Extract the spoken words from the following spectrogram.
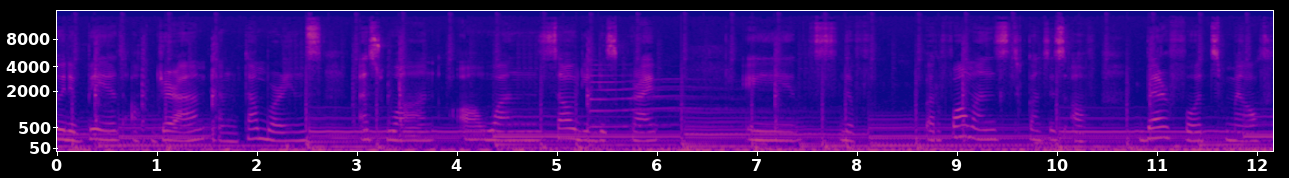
to the beat of drum and tambourines as one uh, one Saudi described it's the performance consists of barefoot males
